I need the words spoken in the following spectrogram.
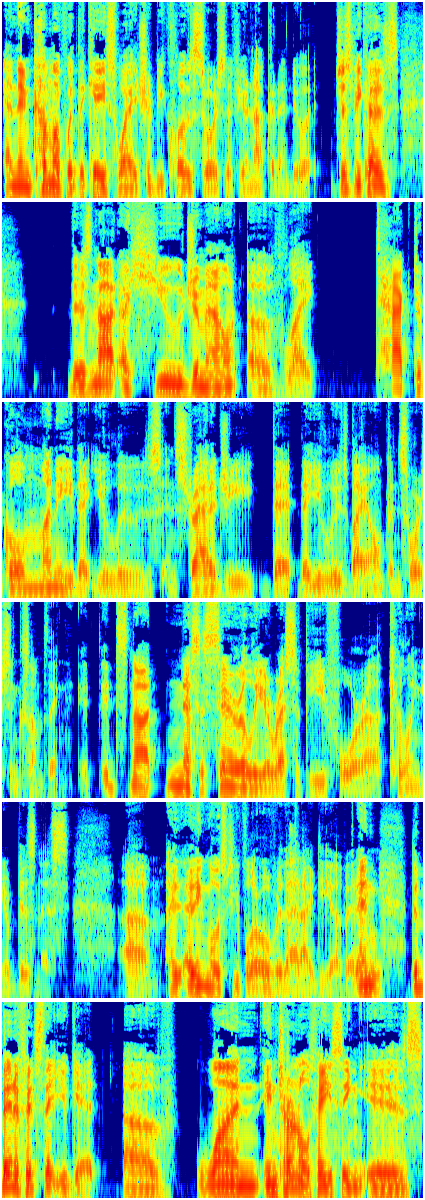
and then come up with the case why it should be closed source if you're not going to do it. Just because there's not a huge amount of like tactical money that you lose and strategy that, that you lose by open sourcing something. It, it's not necessarily a recipe for uh, killing your business. Um, I, I, think most people are over that idea of it. And mm-hmm. the benefits that you get of one internal facing is,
